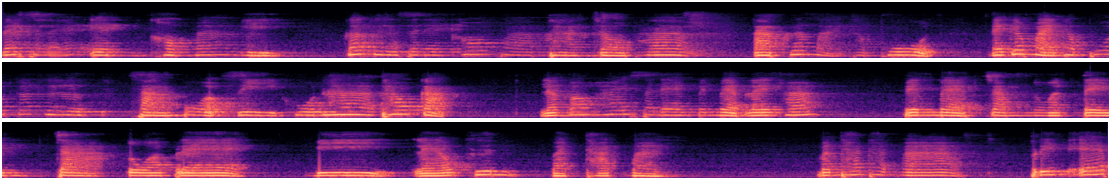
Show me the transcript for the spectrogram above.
backslash n comma b ก็คือแสดงข้อความทางจอภาพ ตามเครื่องหมายคำพูด ในเครื่องหมายคำพูดก็คือ 3 บวก 4 คูณ 5 เท่ากับ แล้วก็ให้แสดงเป็นแบบอะไรคะ เป็นแบบจำนวนเต็มจากตัวแปร b แล้วขึ้นบรรทัดใหม่ บรรทัดถัดมา print f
